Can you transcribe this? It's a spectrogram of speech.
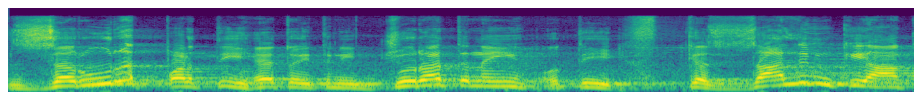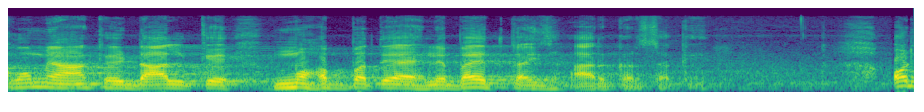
ज़रूरत पड़ती है तो इतनी जुरत नहीं होती कि जालिम की आँखों में आँखें डाल के मोहब्बत अहल बैत का इजहार कर सकें। और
